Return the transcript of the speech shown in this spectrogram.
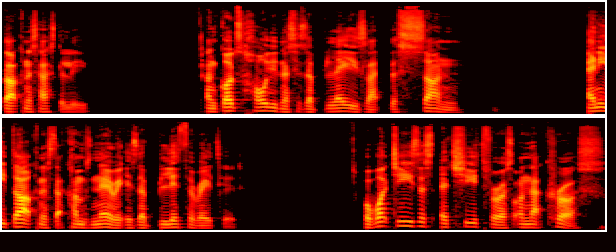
darkness has to leave. And God's holiness is ablaze like the sun. Any darkness that comes near it is obliterated. But what Jesus achieved for us on that cross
